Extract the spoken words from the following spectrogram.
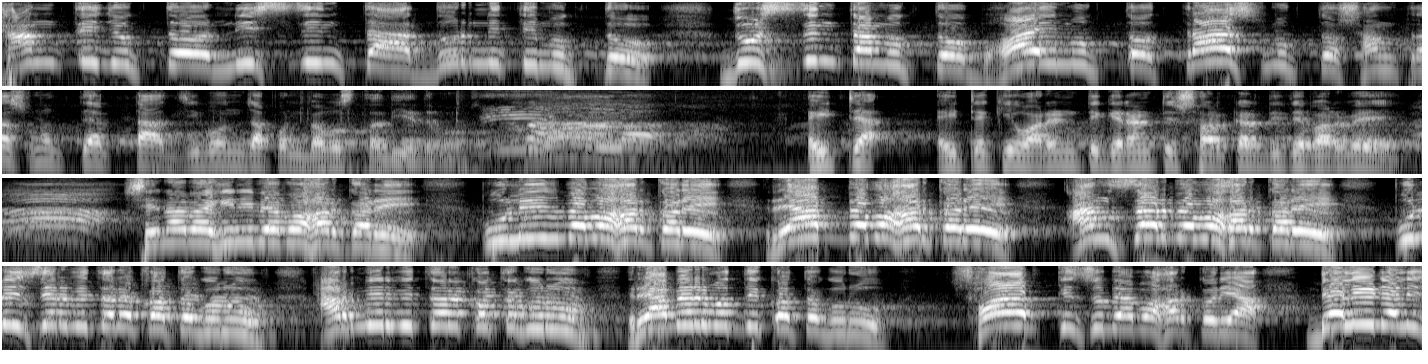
শান্তিযুক্ত নিশ্চিন্তা দুর্নীতিমুক্ত দুশ্চিন্তামুক্ত ভয় মুক্ত ত্রাস মুক্ত সন্ত্রাস মুক্ত একটা জীবনযাপন ব্যবস্থা দিয়ে দেব। এইটা এইটা কি ওয়ারেন্টি গ্যারান্টি সরকার দিতে পারবে? সেনাবাহিনী ব্যবহার করে পুলিশ ব্যবহার করে র্যাব ব্যবহার করে আনসার ব্যবহার করে পুলিশের ভিতরে কত গ্রুপ আর্মির ভিতরে কত গ্রুপ র্যাবের মধ্যে কত গ্রুপ সব কিছু ব্যবহার করিয়া ডেলি ডেলি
